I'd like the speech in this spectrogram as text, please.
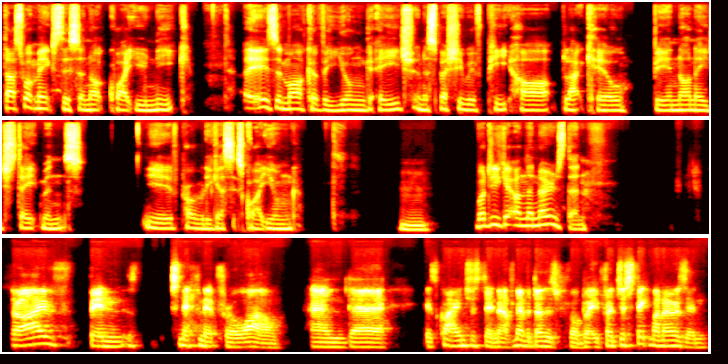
that's what makes this anCnoc quite unique. It is a mark of a young age, and especially with Peatheart, Black Hill being non-age statements, you'd probably guess it's quite young. Mm. What do you get on the nose then? So I've been sniffing it for a while, and uh, it's quite interesting. I've never done this before, but if I just stick my nose in,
